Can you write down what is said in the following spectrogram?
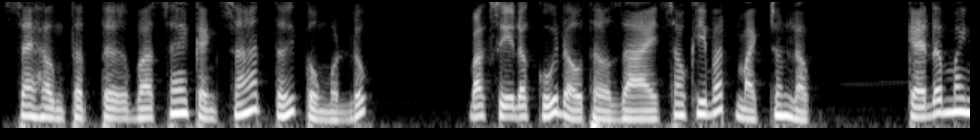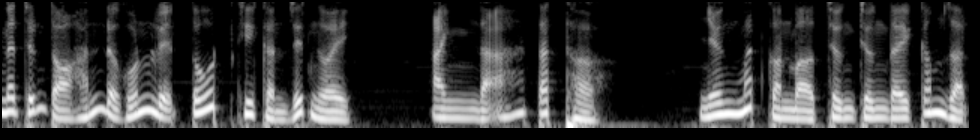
xe hồng thật tự và xe cảnh sát tới cùng một lúc. Bác sĩ đã cúi đầu thở dài sau khi bắt mạch cho Lộc. Kẻ đâm anh đã chứng tỏ hắn được huấn luyện tốt khi cần giết người. Anh đã tắt thở, nhưng mắt còn mở trừng trừng đầy căm giận.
